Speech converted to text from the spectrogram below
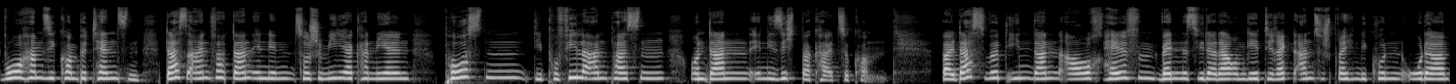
Wo haben Sie Kompetenzen? Das einfach dann in den Social Media Kanälen posten, die Profile anpassen und dann in die Sichtbarkeit zu kommen. Weil das wird ihnen dann auch helfen, wenn es wieder darum geht, direkt anzusprechen, die Kunden oder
